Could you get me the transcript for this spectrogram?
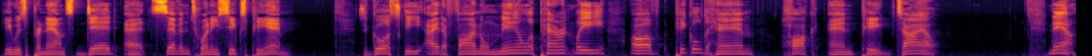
He was pronounced dead at 7:26 p.m. Zagorski ate a final meal, apparently, of pickled ham, hock, and pig tail. Now,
